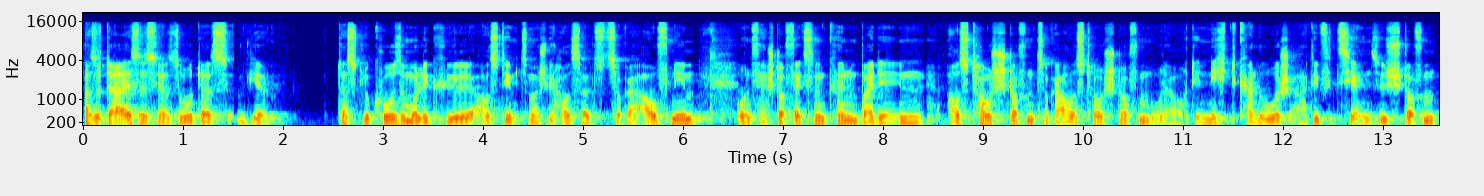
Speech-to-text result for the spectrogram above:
Also da ist es ja so, dass wir das Glukosemolekül aus dem zum Beispiel Haushaltszucker aufnehmen und verstoffwechseln können. Bei den Austauschstoffen, Zuckeraustauschstoffen oder auch den nicht kalorisch artifiziellen Süßstoffen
